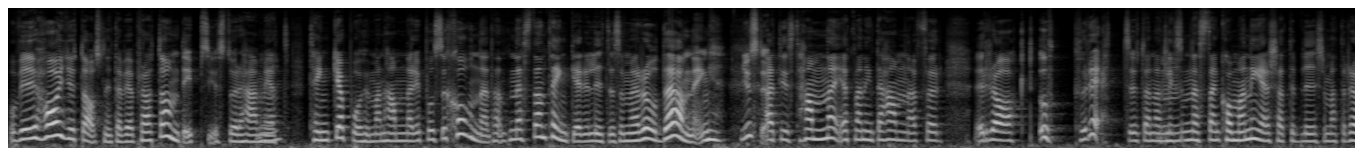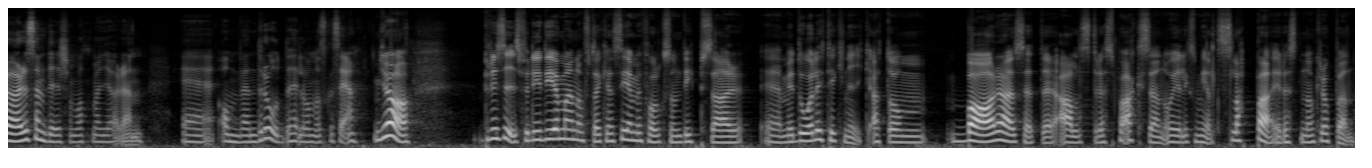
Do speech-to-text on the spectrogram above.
Och vi har ju ett avsnitt där vi har pratat om dips, just då det här med Mm. att tänka på hur man hamnar i positionen, att nästan tänka det lite som en roddövning. Just. Att just hamna, att man inte hamnar för rakt upprätt, utan att Mm. liksom nästan komma ner så att det blir som att rörelsen blir som att man gör en eh, omvänd rodd, eller vad man ska säga. Ja, precis. För det är det man ofta kan se med folk som dipsar eh, med dålig teknik. Att de bara sätter all stress på axeln och är liksom helt slappa i resten av kroppen.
